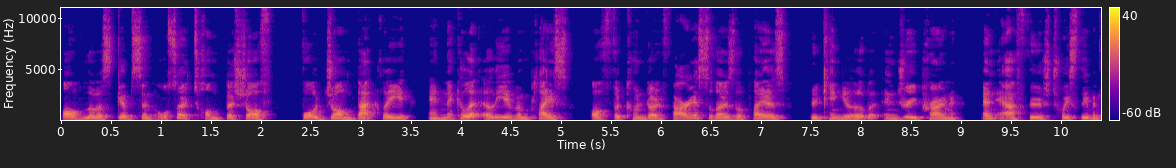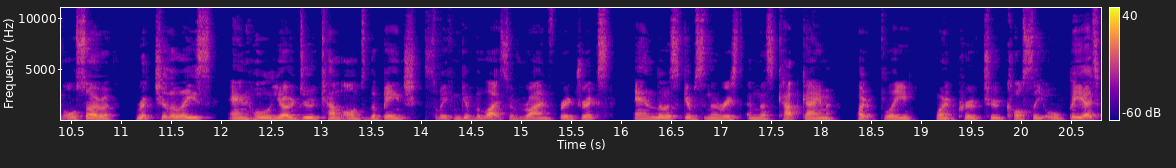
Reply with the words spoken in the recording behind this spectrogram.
of Lewis Gibson, also Tom Bischoff for John Buckley, and Nikola Iliev in place of Facundo Faria. So those are the players who can get a little bit injury prone in our first choice 11. Also, Richard Olise and Julio do come onto the bench, so we can give the likes of Ryan Fredericks and Lewis Gibson the rest in this cup game hopefully won't prove too costly, albeit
